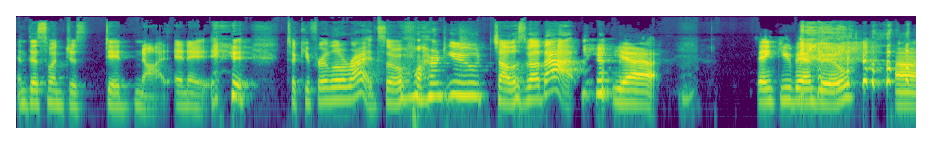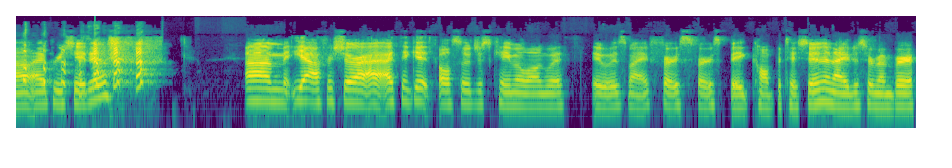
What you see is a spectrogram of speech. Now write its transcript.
And this one just did not. And it took you for a little ride. So why don't you tell us about that? yeah. Thank you, Bamboo. uh, I appreciate it. Um, yeah, for sure. I, I think it also just came along with it was my first first big competition, and I just remember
